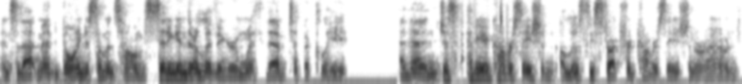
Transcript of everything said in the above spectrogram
And so that meant going to someone's home, sitting in their living room with them typically, and then just having a conversation, a loosely structured conversation around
